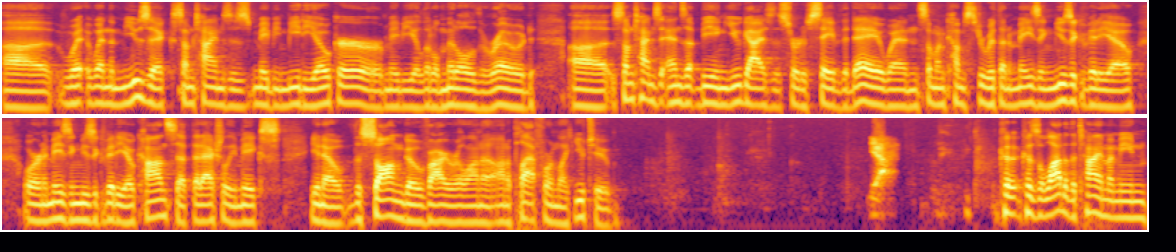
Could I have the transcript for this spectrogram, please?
uh, w- when the music sometimes is maybe mediocre or maybe a little middle of the road, uh, sometimes it ends up being you guys that sort of save the day when someone comes through with an amazing music video or an amazing music video concept that actually makes you know the song go viral on a on a platform like YouTube. Yeah. Because a lot of the time, I mean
